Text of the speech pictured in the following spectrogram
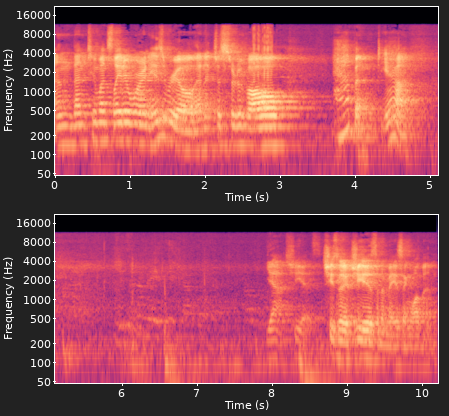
and then two months later we're in israel and it just sort of all happened. Yeah. Yeah she is. She's a she is an amazing woman.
